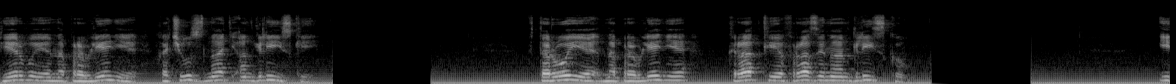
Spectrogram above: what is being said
Первое направление – хочу знать английский. Второе направление – краткие фразы на английском. И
